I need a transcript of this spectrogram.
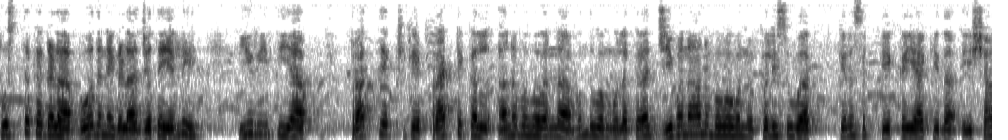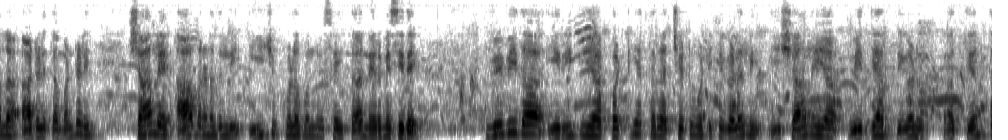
ಪುಸ್ತಕಗಳ ಬೋಧನೆಗಳ ಜೊತೆಯಲ್ಲಿ ಈ ರೀತಿಯ ಪ್ರಾತ್ಯಕ್ಷಿಕೆ, ಪ್ರಾಕ್ಟಿಕಲ್ ಅನುಭವವನ್ನ ಹೊಂದುವ ಮೂಲಕ ಜೀವನಾನುಭವವನ್ನು ಕಲಿಸುವ ಕೆಲಸಕ್ಕೆ ಕೈ ಹಾಕಿದ ಈ ಶಾಲಾ ಆಡಳಿತ ಮಂಡಳಿ ಶಾಲೆ ಆವರಣದಲ್ಲಿ ಈಜುಕೊಳವನ್ನು ಸಹಿತ ನಿರ್ಮಿಸಿದೆ. ವಿವಿಧ ಈ ರೀತಿಯ ಪಠ್ಯೇತರ ಚಟುವಟಿಕೆಗಳಲ್ಲಿ ಈ ಶಾಲೆಯ ವಿದ್ಯಾರ್ಥಿಗಳು ಅತ್ಯಂತ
